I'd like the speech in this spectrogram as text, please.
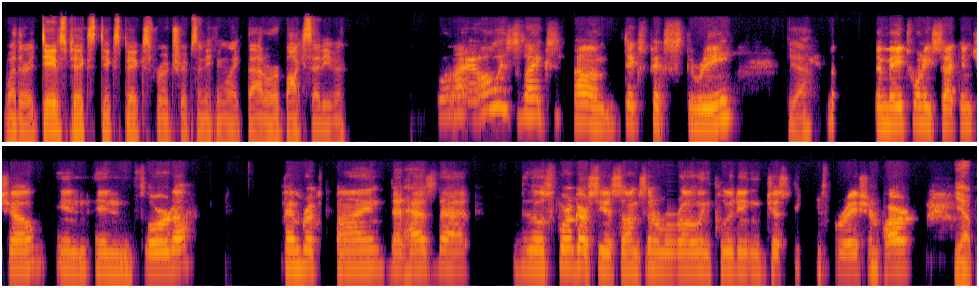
whether at Dave's Picks, Dick's Picks, Road Trips, anything like that, or a box set even? Well, I always liked um, Dick's Picks three, Yeah. the May twenty second show in in Florida, Pembroke Pine that has that those four Garcia songs in a row, including just the inspiration part. Yep.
